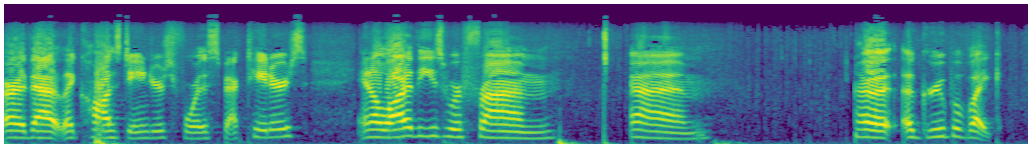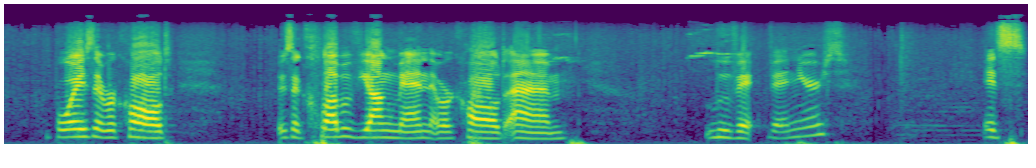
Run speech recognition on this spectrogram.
or that like caused dangers for the spectators, and a lot of these were from. Um, a, a group of like boys that were called it was a club of young men that were called um Louveniers. It's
